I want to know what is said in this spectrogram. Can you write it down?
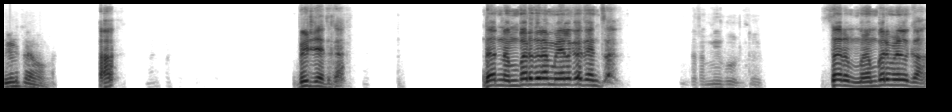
बीडच आहे बाबा बीड आहेत का? तर नंबर जरा मिळेल का त्यांचा? मी बोलतोय. सर नंबर मिळेल का?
